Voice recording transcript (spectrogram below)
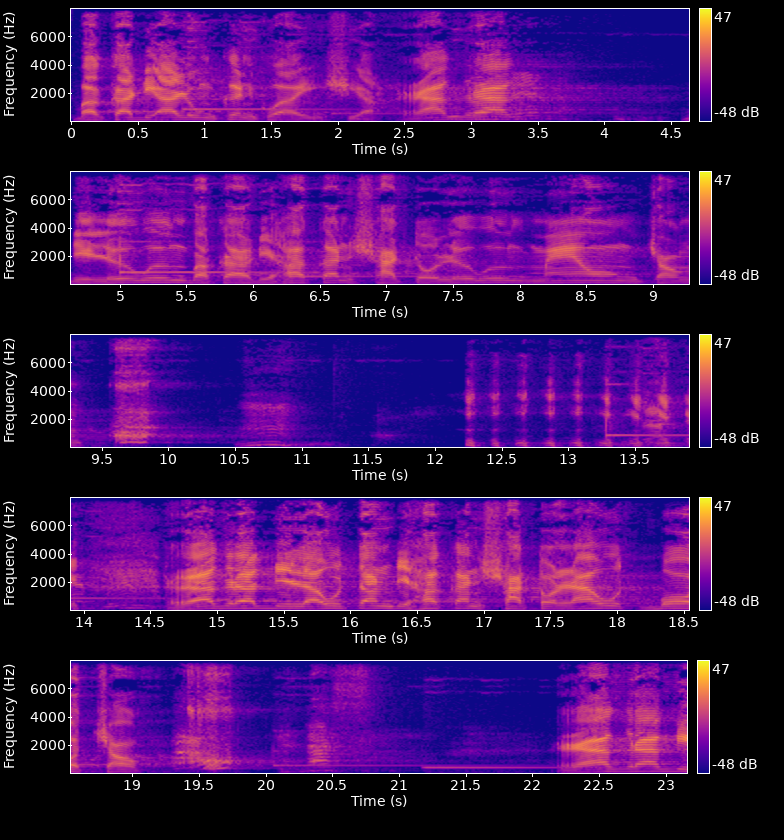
bakal dialungkan sia. Rag-rag. di leweng bakal dihakan satu leweng meong cong. Hmm. Ragrag di lautan dihakan satu laut bocok. Ragrag di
